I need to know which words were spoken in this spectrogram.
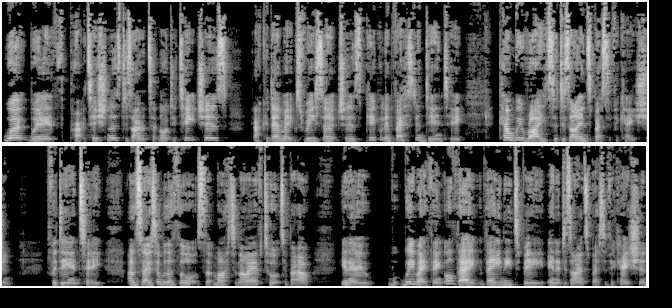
work with practitioners design and technology teachers academics researchers people invested in d&t can we write a design specification for D&T. And so some of the thoughts that Matt and I have talked about, you know, we may think, oh, they, they need to be in a design specification.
